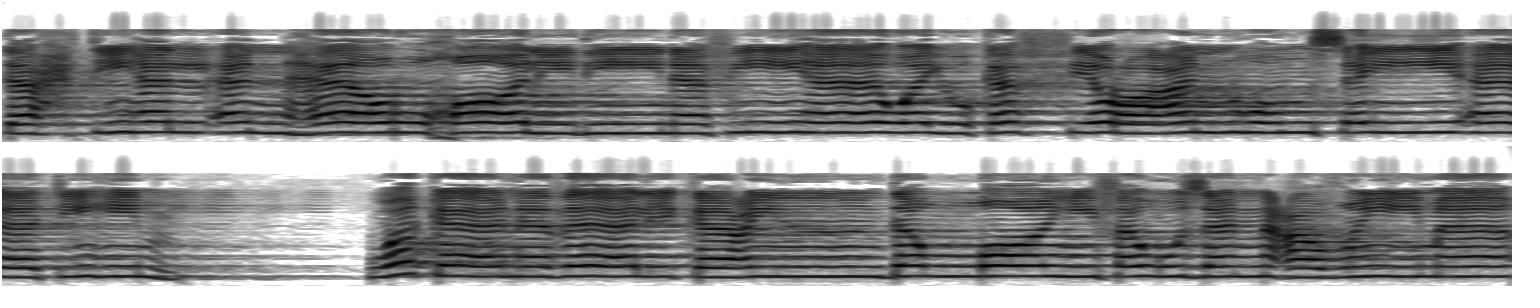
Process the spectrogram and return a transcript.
تحتها الأنهار خالدين فيها ويكفر عنهم سيئاتهم وكان ذلك عند الله فوزا عظيما.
